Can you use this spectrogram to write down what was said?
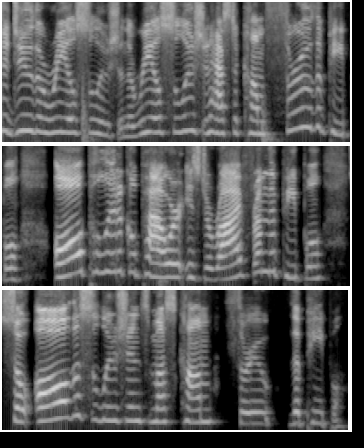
to do the real solution. The real solution has to come through the people. All political power is derived from the people, so all the solutions must come through the people.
